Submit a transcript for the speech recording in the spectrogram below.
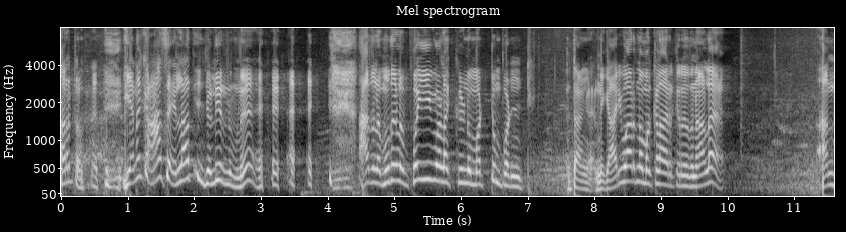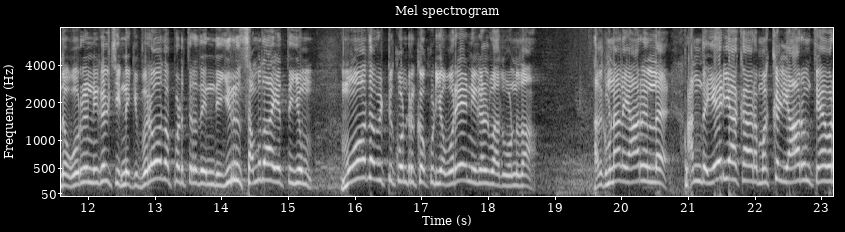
வரட்டும். எனக்கு ஆசை எல்லாத்தையும் சொல்லிடணும்னு. அதில் முதல்ல பொய் வழக்குன்னு மட்டும் பண்ணிட்டு விட்டாங்க. இன்னைக்கு அறிவார்ந்த மக்களாக இருக்கிறதுனால அந்த ஒரு நிகழ்ச்சி இன்றைக்கி விரோதப்படுத்துறது இந்த இரு சமுதாயத்தையும் மோத விட்டு கொண்டிருக்கக்கூடிய ஒரே நிகழ்வு அது ஒன்று தான் அதுக்கு முன்னால் யாரும் இல்லை. அந்த ஏரியாக்கார மக்கள் யாரும் தேவர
